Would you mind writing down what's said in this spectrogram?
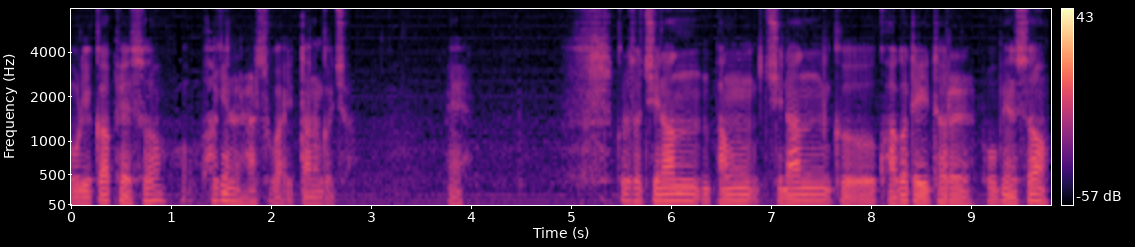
우리 카페에서 확인을 할 수가 있다는 거죠. 예. 그래서 지난 방 지난 그 과거 데이터를 보면서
